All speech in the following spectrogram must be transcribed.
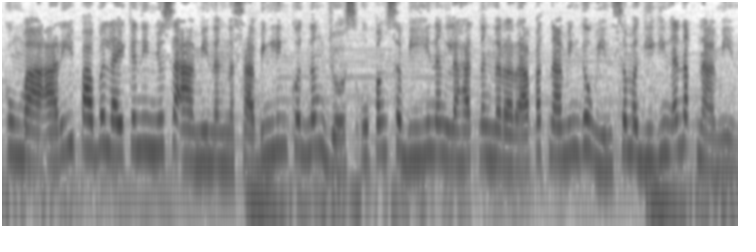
Kung maaari ipabalay ka ninyo sa amin ang nasabing lingkod ng Diyos upang sabihin ang lahat ng nararapat naming gawin sa magiging anak namin,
